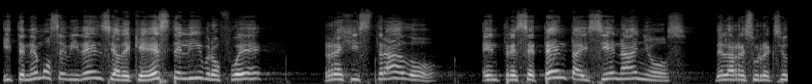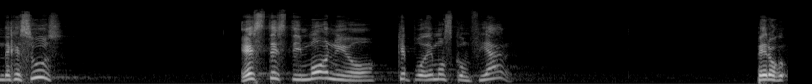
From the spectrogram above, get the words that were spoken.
Y tenemos evidencia de que este libro fue registrado entre 70 y 100 años de la resurrección de Jesús. Es testimonio que podemos confiar. Pero,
